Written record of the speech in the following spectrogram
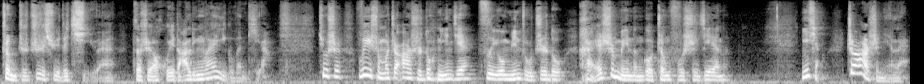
政治秩序的起源》则是要回答另外一个问题啊，就是为什么这二十多年间，自由民主制度还是没能够征服世界呢？你想，这二十年来，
